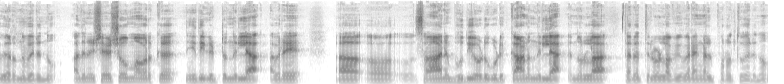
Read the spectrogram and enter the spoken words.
ഉയർന്നു വരുന്നു. അതിനുശേഷവും അവർക്ക് നീതി കിട്ടുന്നില്ല. അവരെ സഹാനുഭൂതിയോടുകൂടി കാണുന്നില്ല എന്നുള്ള തരത്തിലുള്ള വിവരങ്ങൾ പുറത്തു വരുന്നു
